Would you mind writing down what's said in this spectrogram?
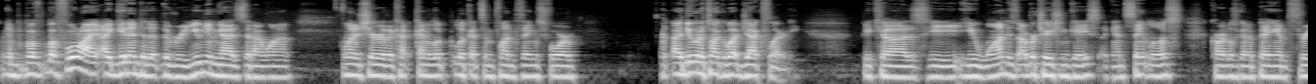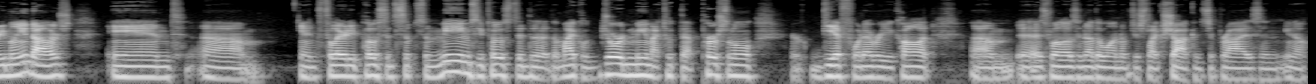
before I, I, get into the, the, reunion guys that I want to want to share, the kind of look look at some fun things for, I do want to talk about Jack Flaherty because he he won his arbitration case against St. Louis. Cardinals going to pay him three million dollars and um, and Flaherty posted some, some memes. He posted the, the Michael Jordan meme. I took that personal or GIF, whatever you call it, um, as well as another one of just like shock and surprise. And you know,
